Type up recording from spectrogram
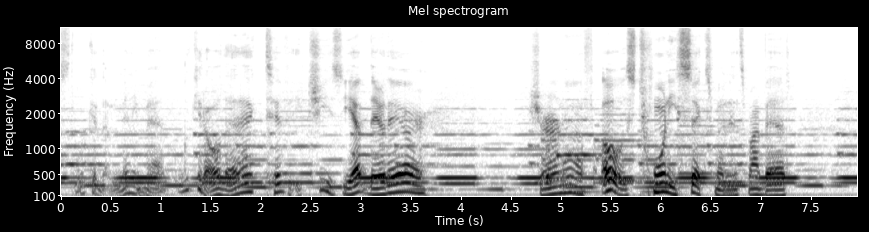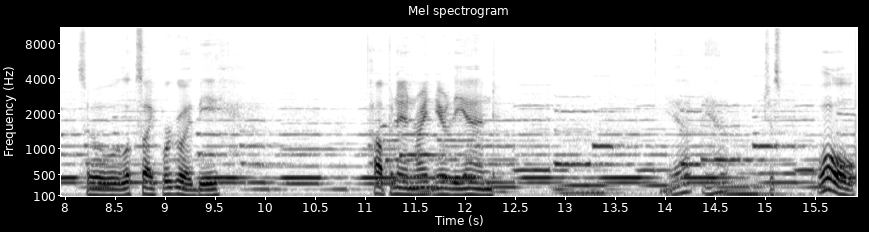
Just look at the mini-map. Look at all that activity. Jeez, yep, there they are. Sure enough. Oh, it's 26 minutes, my bad. So, it looks like we're going to be popping in right near the end. Yep, yep. Just, whoa.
